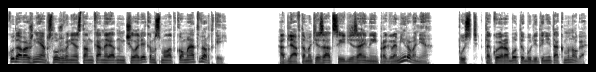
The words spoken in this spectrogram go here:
куда важнее обслуживания станка нарядным человеком с молотком и отверткой. А для автоматизации дизайна и программирования, пусть такой работы будет и не так много,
